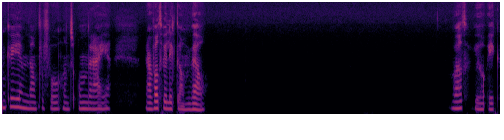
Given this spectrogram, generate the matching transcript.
En kun je hem dan vervolgens omdraaien naar wat wil ik dan wel? Wat wil ik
